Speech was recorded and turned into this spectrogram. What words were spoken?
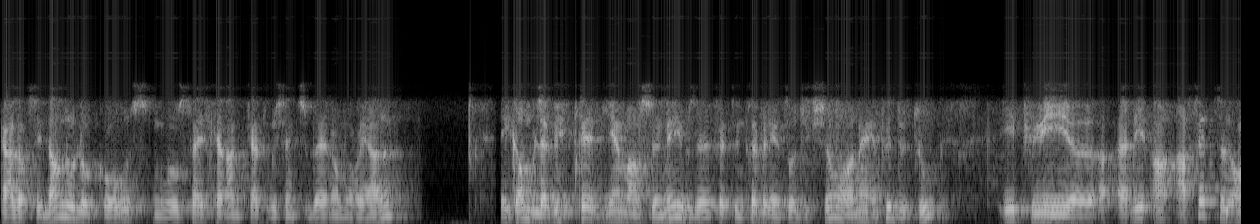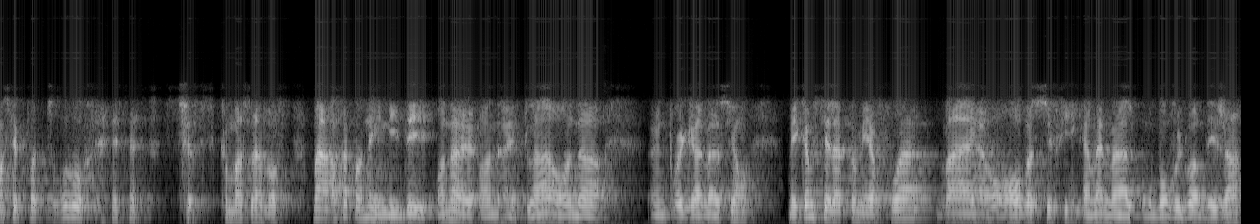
Alors, c'est dans nos locaux, au 1644 rue Saint-Hubert à Montréal. Et comme vous l'avez très bien mentionné, vous avez fait une très belle introduction, on a un peu de tout. Et puis, euh, en, fait, on ne sait pas trop comment ça va. Mais en fait, on a une idée, on a, on a un plan, on a une programmation. Mais comme c'est la première fois, ben, on va se fier quand même au bon vouloir des gens.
